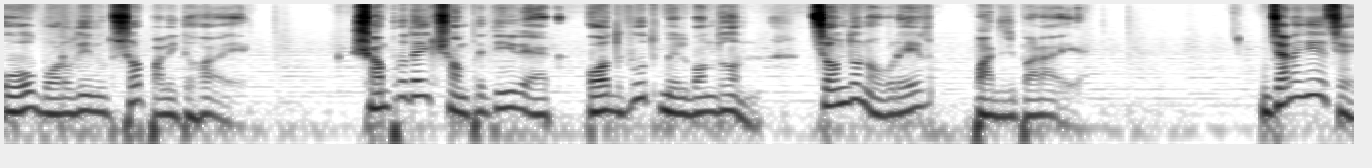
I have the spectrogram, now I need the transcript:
ও বড়দিন উৎসব পালিত হয়। সাম্প্রদায়িক সম্প্রীতির এক অদ্ভুত মেলবন্ধন চন্দননগরের পাদ্রিপাড়ায়। জানা গিয়েছে,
